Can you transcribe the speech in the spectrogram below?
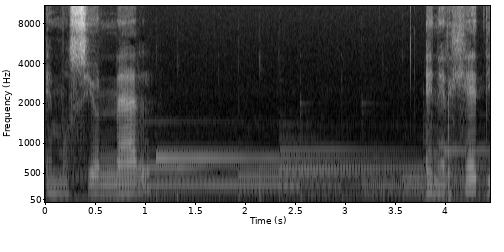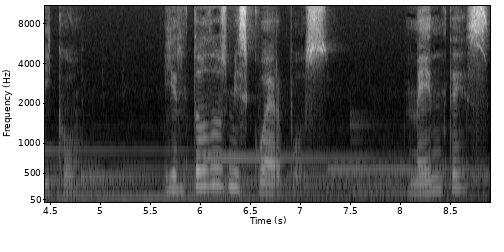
emocional, energético y en todos mis cuerpos, mentes,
